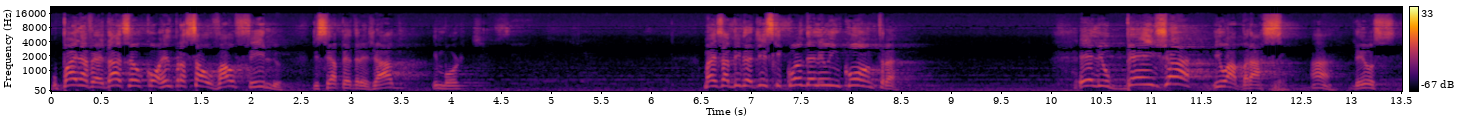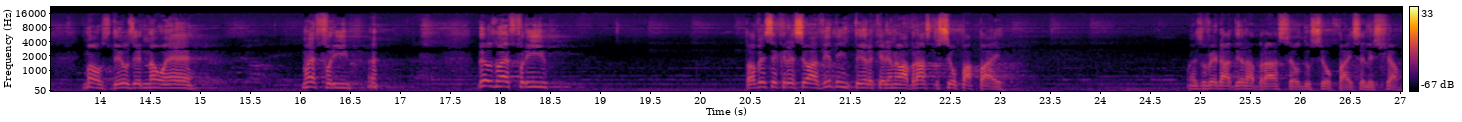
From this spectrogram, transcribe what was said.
O pai, na verdade, saiu correndo para salvar o filho de ser apedrejado e morto. Mas a Bíblia diz que quando ele o encontra, ele o beija e o abraça. Ah, Deus, irmãos, Deus ele não é não é frio. Deus não é frio. Talvez você cresceu a vida inteira querendo um abraço do seu papai. Mas o verdadeiro abraço é o do seu Pai celestial.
